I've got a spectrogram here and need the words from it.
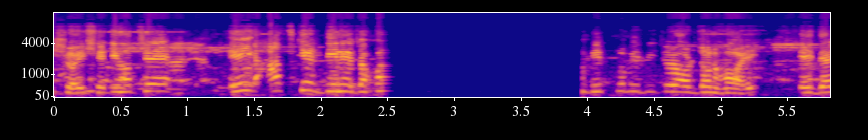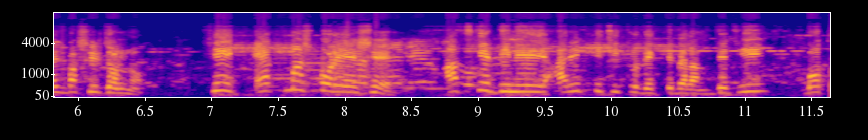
বিষয় সেটি হচ্ছে এই আজকের দিনে যখন বিপ্লবী বিজয় অর্জন হয় এই দেশবাসীর জন্য, ঠিক এক মাস পরে এসে আজকের দিনে আরেকটি চিত্র দেখতে পেলাম, যেটি গত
